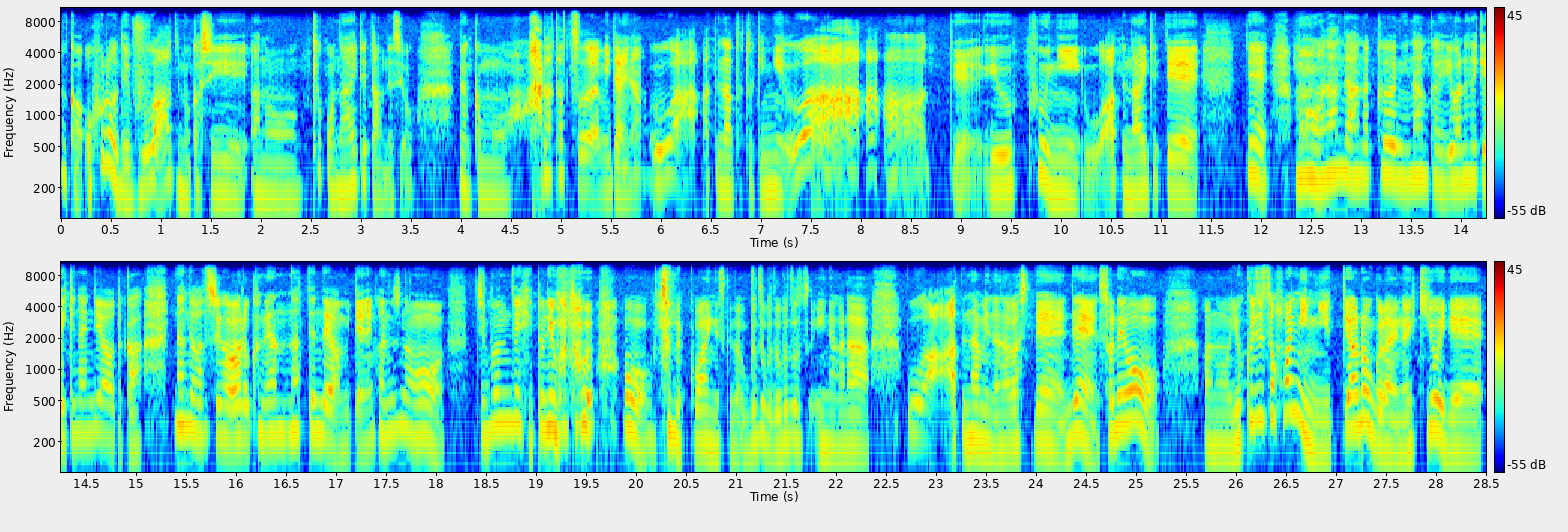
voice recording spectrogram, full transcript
なんかお風呂でブワーって昔あの結構泣いてたんですよ。なんかもう腹立つみたいな。うわーってなった時にうわーっていう風にうわーって泣いてて。でもうなんであんな風になんか言われなきゃいけないんだよとかなんで私が悪くなってんだよみたいな感じのを自分で独り言をちょっと怖いんですけどブツブツブツブツ言いながらうわーって涙流してでそれをあの翌日本人に言ってやろうぐらいの勢いで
